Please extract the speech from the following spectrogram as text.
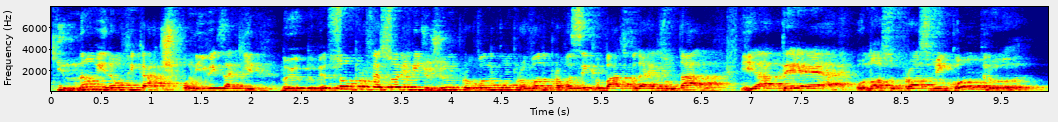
que não irão ficar disponíveis aqui no YouTube. Eu sou o professor Emílio Júnior, provando e comprovando para você que o básico dá resultado. E até o nosso próximo encontro!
